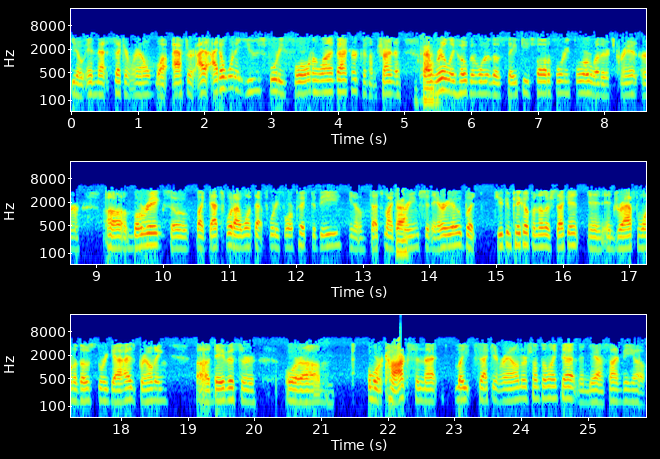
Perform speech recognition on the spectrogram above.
you know, in that second round, while after I, I don't want to use 44 on a linebacker because I'm trying to. Okay. I'm really hoping one of those safeties fall to 44, whether it's Grant or uh, Moehrig. So like that's what I want that 44 pick to be. You know, that's my Okay. dream scenario. But if you can pick up another second and, and draft one of those three guys, Browning, uh, Davis, or or um, or Cox in that late second round or something like that, then yeah, sign me up.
